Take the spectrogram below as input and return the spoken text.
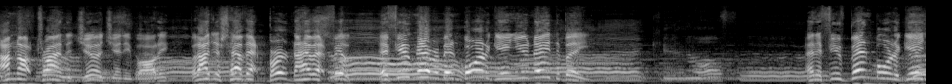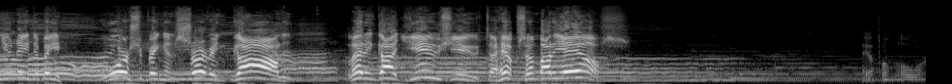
I'm not trying to judge anybody, but I just have that burden. I have that feeling. If you've never been born again, you need to be. And if you've been born again, you need to be worshiping and serving God and letting God use you to help somebody else. Help them, Lord.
